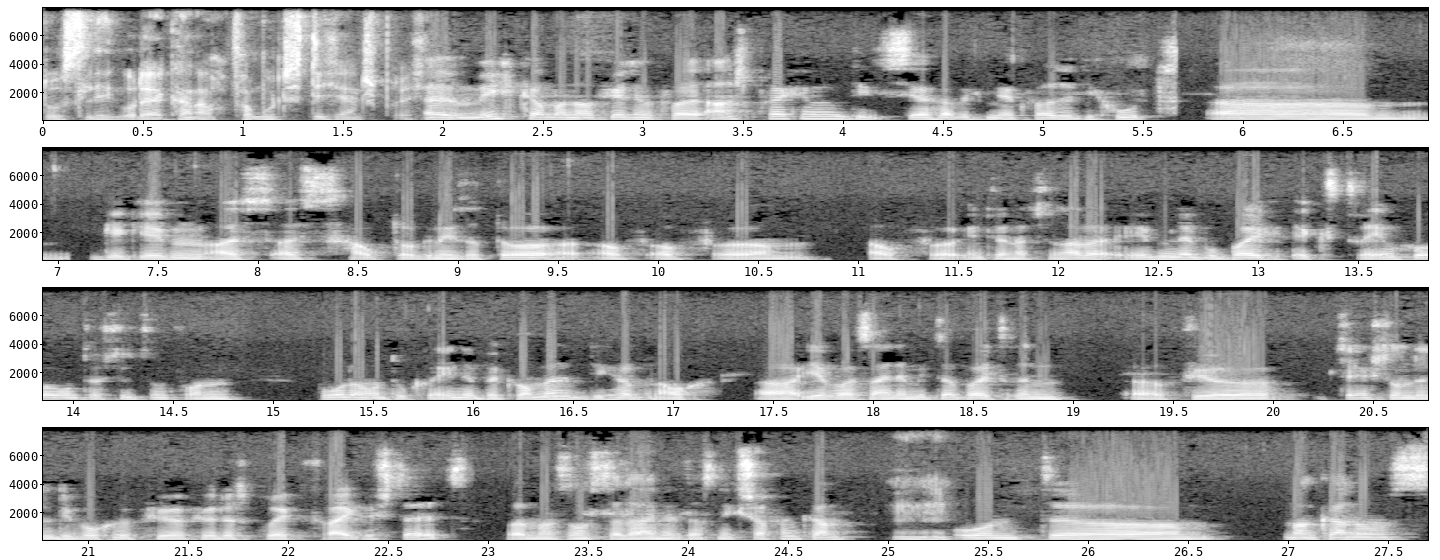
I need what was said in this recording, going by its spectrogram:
loslegen? Oder er kann auch vermutlich dich ansprechen? Also mich kann man auf jeden Fall ansprechen. Dieses Jahr habe ich mir quasi die Hut ähm, gegeben als, als Hauptorganisator auf, auf, ähm, auf äh, internationaler Ebene, wobei ich extrem hohe Unterstützung von Polen und Ukraine bekomme. Die haben auch äh, jeweils eine Mitarbeiterin äh, für zehn Stunden die Woche für, für das Projekt freigestellt, weil man sonst alleine das nicht schaffen kann. Mhm. Und äh, man kann uns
